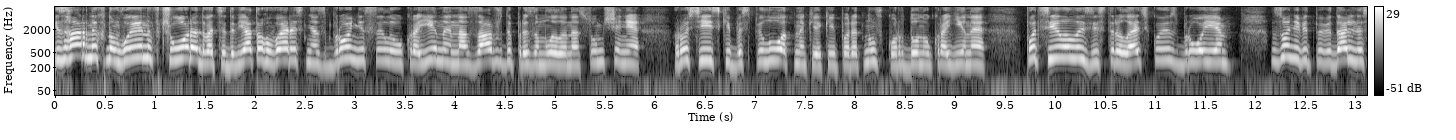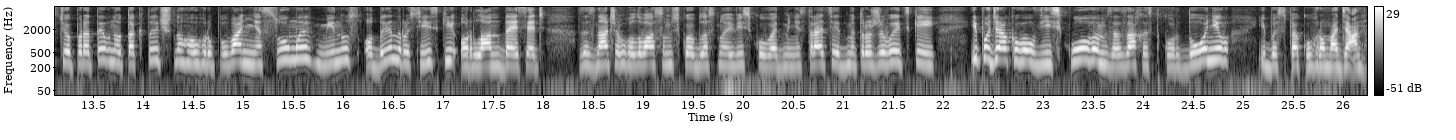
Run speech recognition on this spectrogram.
Із гарних новин вчора, 29 вересня, Збройні сили України назавжди приземлили на Сумщині російський безпілотник, який перетнув кордон України. Поцілили зі стрілецької зброї. В зоні відповідальності оперативно-тактичного групування Суми мінус один російський Орлан-10, зазначив голова Сумської обласної військової адміністрації Дмитро Живицький і подякував військовим за захист кордонів і безпеку громадян.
